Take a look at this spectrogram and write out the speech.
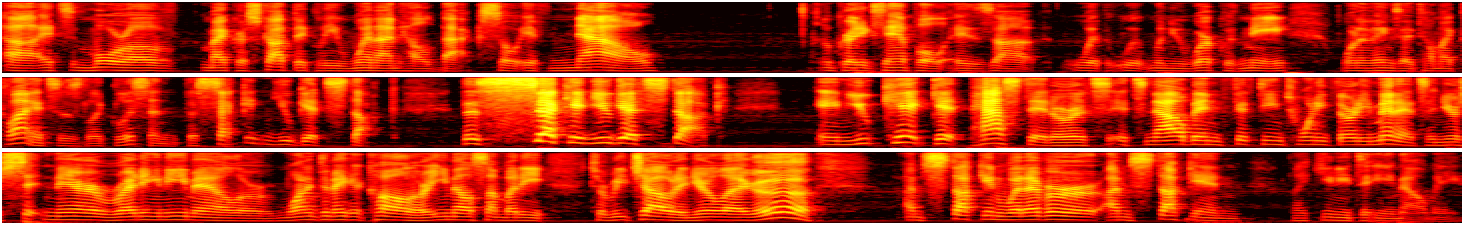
Uh, it's more of microscopically when I'm held back. So if now, a great example is uh, with, with when you work with me, one of the things I tell my clients is like, listen, the second you get stuck, the second you get stuck, and you can't get past it or it's it's now been 15 20 30 minutes and you're sitting there writing an email or wanting to make a call or email somebody to reach out and you're like Ugh, i'm stuck in whatever i'm stuck in like you need to email me.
